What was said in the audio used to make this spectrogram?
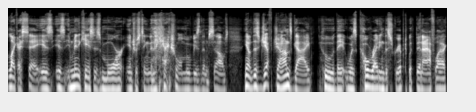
like I say, is is in many cases more interesting than the actual movies themselves. You know, this Geoff Johns guy who they was co-writing the script with Ben Affleck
